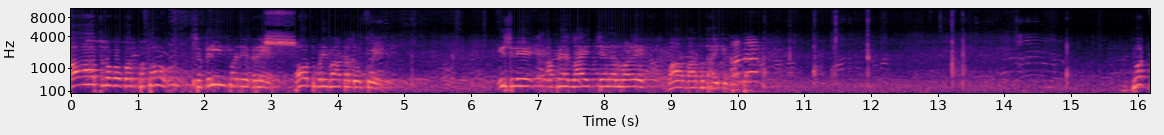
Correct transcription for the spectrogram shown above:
आप लोगों को बताओ स्क्रीन पर देख रहे हैं। बहुत बड़ी बात है दोस्तों इसलिए अपने लाइव चैनल वाले बार बार बधाई की बात है वक्त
